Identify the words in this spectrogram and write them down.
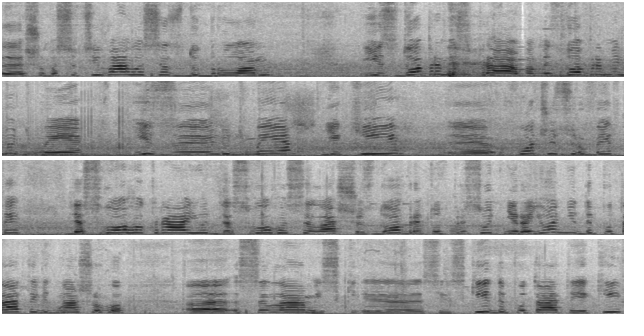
е, щоб асоціювалося з добром, і з добрими справами, з добрими людьми, і з людьми, які е, хочуть зробити для свого краю, для свого села щось добре. Тут присутні районні депутати від нашого е, села, міські, е, сільські депутати, які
